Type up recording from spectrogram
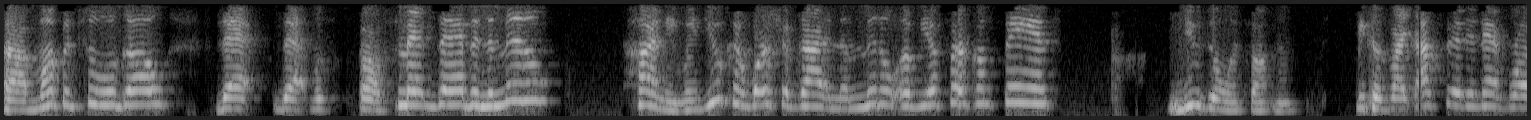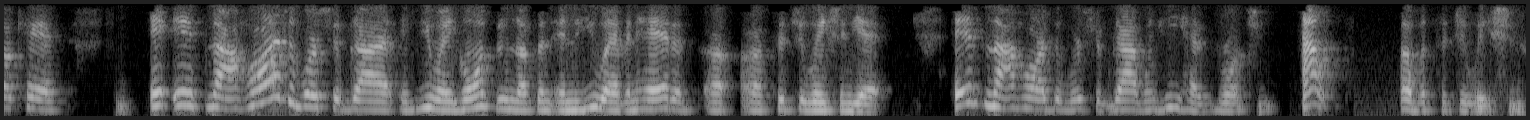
a month or two ago that that was uh, smack dab in the middle. Honey, when you can worship God in the middle of your circumstance, you doing something. Because like I said in that broadcast, it, it's not hard to worship God if you ain't going through nothing and you haven't had a, a, a situation yet. It's not hard to worship God when he has brought you out of a situation.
